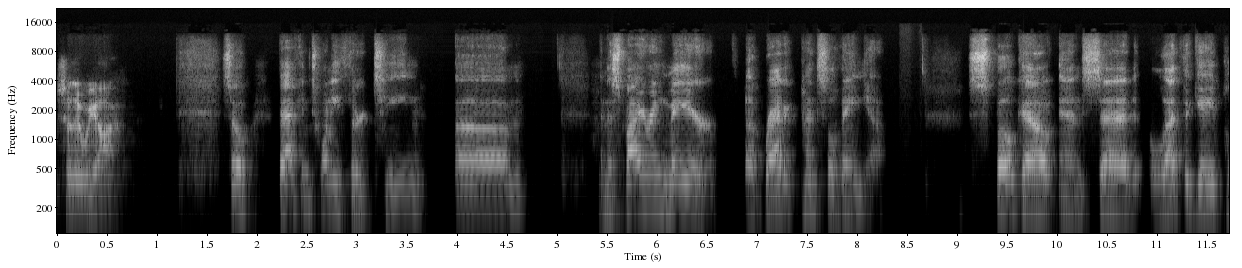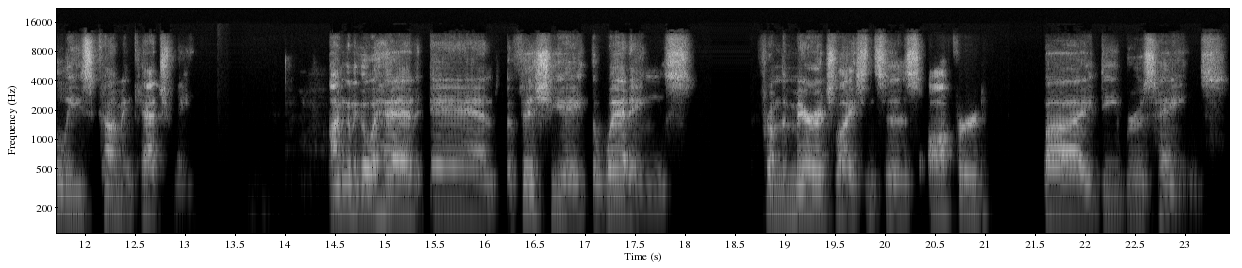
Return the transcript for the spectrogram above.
so there we are. So back in 2013, um, an aspiring mayor of Braddock, Pennsylvania, spoke out and said, Let the gay police come and catch me. I'm going to go ahead and officiate the weddings from the marriage licenses offered by D. Bruce Hanes.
